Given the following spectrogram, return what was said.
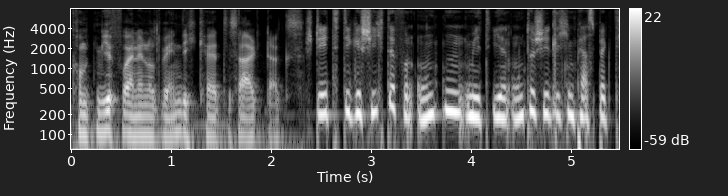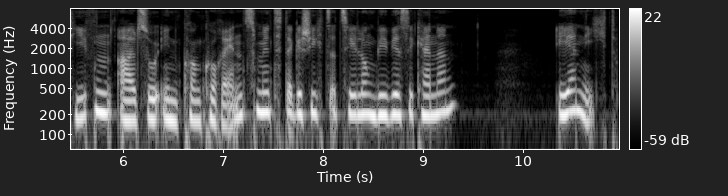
kommt mir vor, eine Notwendigkeit des Alltags. Steht die Geschichte von unten mit ihren unterschiedlichen Perspektiven also in Konkurrenz mit der Geschichtserzählung, wie wir sie kennen? Eher nicht.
